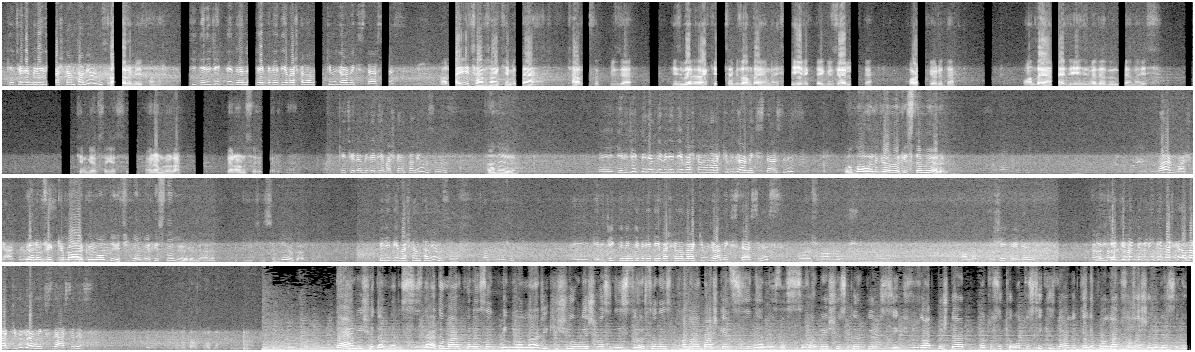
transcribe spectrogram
Keçiören Belediye Başkanı tanıyor musunuz? Tanırım, iyi tanırım. Peki gelecekte dönemde belediye başkanı olarak kimi görmek istersiniz? Vallahi iyi çalışan kimse çalışsın, güzel. Hizmet eden kimse biz onda yanayız. İyilikte, güzellikte, hoşgörüde. Onda yanayız, iyi hizmet eden de yanayız. Kim gelirse gelsin. Önemli olan ben onu söylüyorum. Yani. Keçiören Belediye Başkanı tanıyor musunuz? Tanıyorum. Ee, gelecek dönemde belediye başkanı olarak kimi görmek istersiniz? Vallahi onu görmek istemiyorum. Var mı başka aklınızda? Benim fikrime aykırı olduğu için görmek istemiyorum yani. İsim de yok aklımda. Belediye başkanı tanıyor musunuz? Tanıyorum. Ee, gelecek dönemde belediye başkanı olarak kimi görmek istersiniz? Valla şu anda düşünmüyorum. Anladım. Teşekkür ederim. Gelecek dönemde belediye başkanı olarak kimi görmek istersiniz? Turgut Altınok'la. Değerli iş adamları, sizler de markanızın milyonlarca kişiye ulaşmasını istiyorsanız Kanal Başkent sizin yanınızda 0543 864 32 38 nolu telefonla bize ulaşabilirsiniz.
